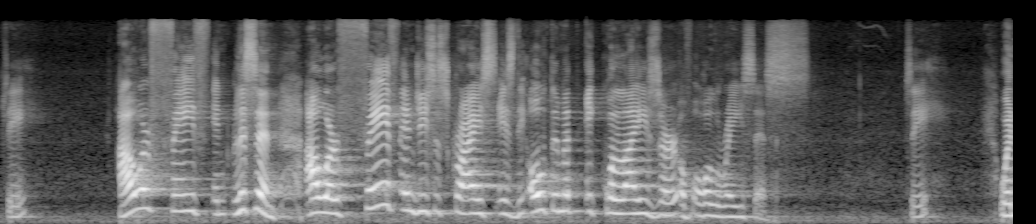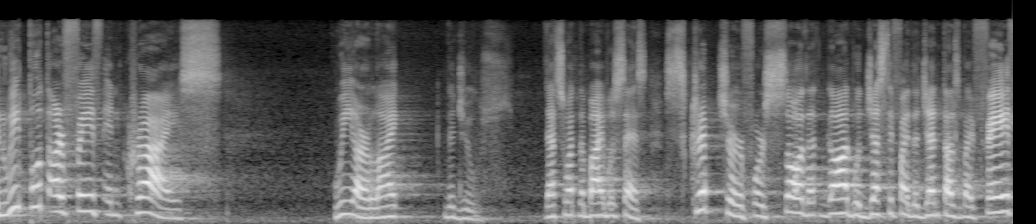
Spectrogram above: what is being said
See our faith in, listen, our faith in Jesus Christ is the ultimate equalizer of all races. See? When we put our faith in Christ, we are like the Jews. That's what the Bible says. Scripture foresaw that God would justify the Gentiles by faith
